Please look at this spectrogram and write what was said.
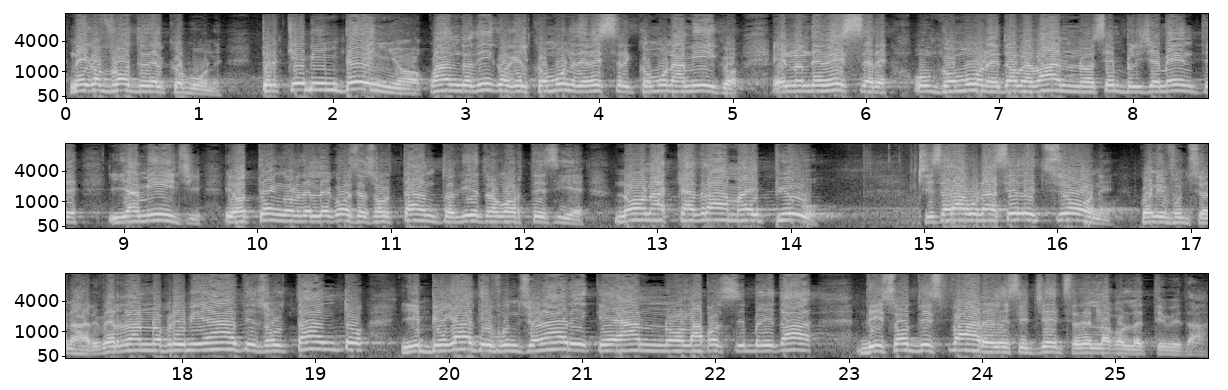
nei confronti del comune, perché mi impegno quando dico che il comune deve essere il comune amico e non deve essere un comune dove vanno semplicemente gli amici e ottengono delle cose soltanto dietro cortesie, non accadrà mai più ci sarà una selezione con i funzionari, verranno premiati soltanto gli impiegati e i funzionari che hanno la possibilità di soddisfare le esigenze della collettività.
